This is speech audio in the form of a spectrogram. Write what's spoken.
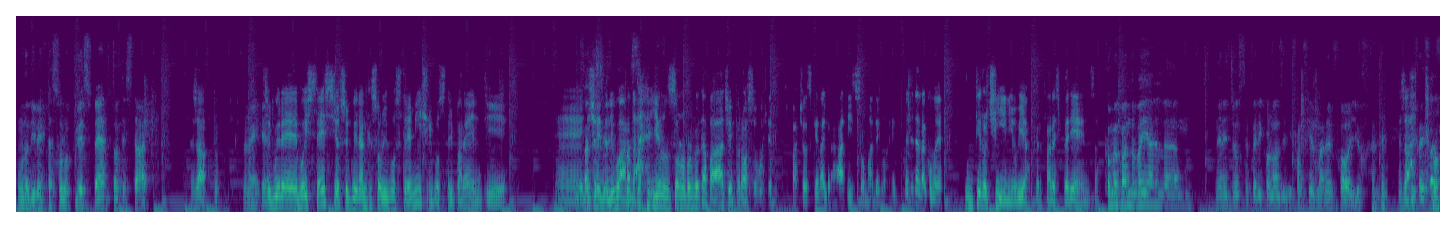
uno diventa solo più esperto a testare. Esatto. Che... Seguire voi stessi o seguire anche solo i vostri amici, i vostri parenti eh, dicendogli guarda io non sono proprio capace però se vuoi ti faccio la scheda gratis insomma devo... vedetela come un tirocinio via per fare esperienza come quando vai al, nelle giostre pericolose ti fanno firmare il foglio esatto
